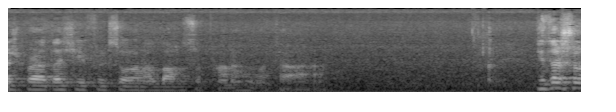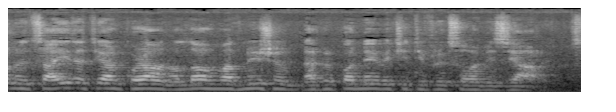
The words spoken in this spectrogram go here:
është për ata që i frikësohen Allahut subhanehu ve teala. Gjithashtu në disa ajete të tjera në Kur'an, Allahu i Madhërishëm na kërkon neve që t'i frikësohemi zjarrit,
